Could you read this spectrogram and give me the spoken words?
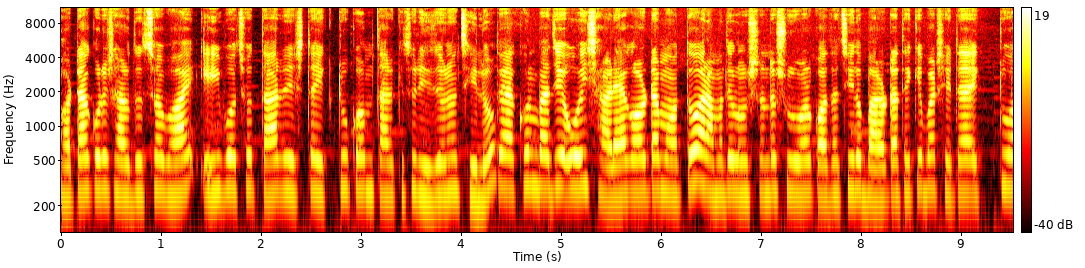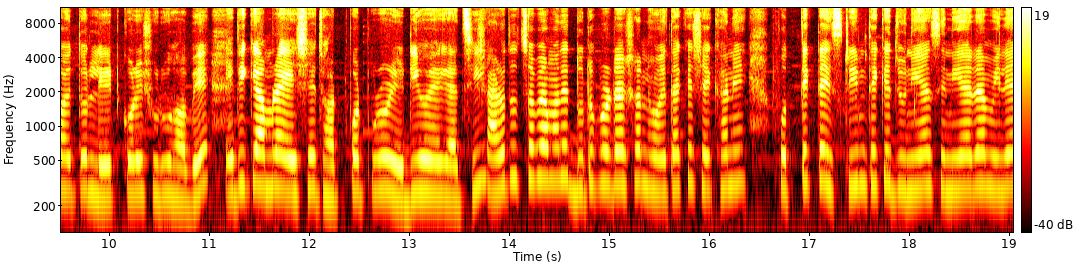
ঘটা করে শারদোৎসব হয়। এই বছর তার রেসটা একটু কম, তার কিছু রিজনও ছিল। তো এখন বাজে ওই সাড়ে এগারোটা মতো আর আমাদের অনুষ্ঠানটা শুরু হওয়ার কথা ছিল বারোটা থেকে বাট সেটা একটু হয়তো লেট করে শুরু হবে। এদিকে আমরা এসে ঝটপট পুরো রেডি হয়ে গেছি। শারদোৎসবে আমাদের দুটো প্রোডাকশন হয়ে থাকে, সেখানে প্রত্যেকটা স্ট্রিম থেকে জুনিয়র সিনিয়ররা মিলে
